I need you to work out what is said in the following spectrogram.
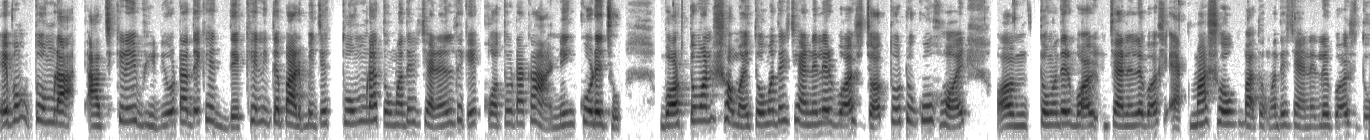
এবং তোমরা আজকের এই ভিডিওটা দেখে দেখে নিতে পারবে যে তোমরা তোমাদের চ্যানেল থেকে কত টাকা আর্নিং করেছ। বর্তমান সময় তোমাদের চ্যানেলের বয়স যতটুকু হয় তোমাদের চ্যানেলের বয়স এক মাস হোক বা তোমাদের চ্যানেলের বয়স দু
